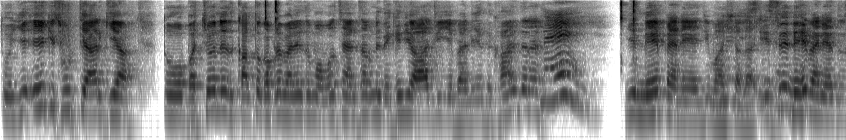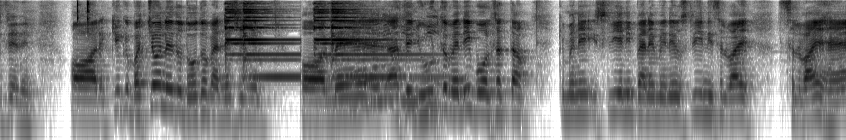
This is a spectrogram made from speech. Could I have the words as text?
तो ये एक ही सूट तैयार किया। तो बच्चों ने कल तो कपड़े पहने तो मोहम्मद सैन साहब ने देखे जी आज भी ये पहने हैं दिखाएँ जरा। ये नए पहने हैं जी माशाल्लाह इसने नए पहने हैं दूसरे दिन। और क्योंकि बच्चों ने तो दो दो पहनने चाहिए। और मैं ऐसे झूठ तो मैं नहीं बोल सकता कि मैंने इसलिए नहीं पहने मैंने उसलिए नहीं सिलवाए सिलवाए हैं।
